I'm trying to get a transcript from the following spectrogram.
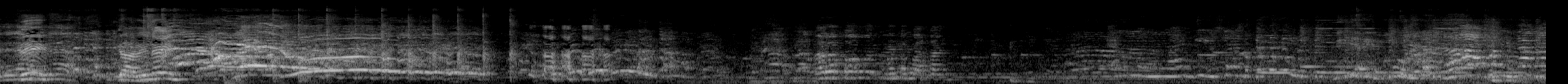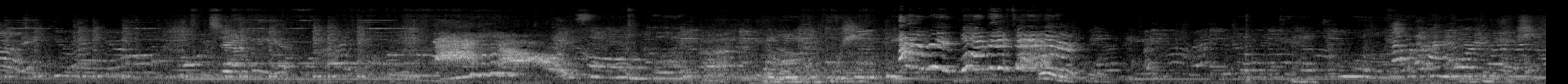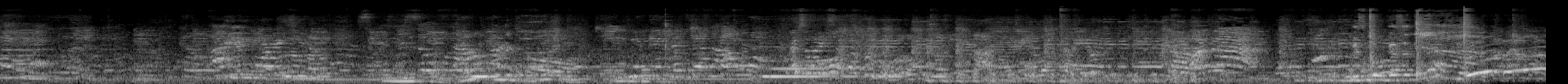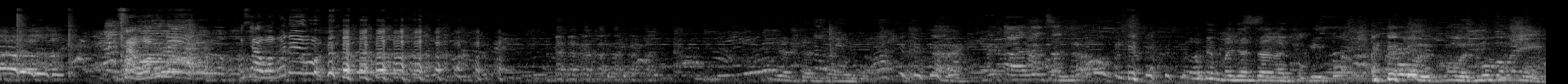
Di, grabe na yun. Para pa ako matapakan. Bisbugasan niya. Asawa ko na! Asawa ko na yun! May talent, Sandro. Ano manyanda lang pukita? Cool, cool. Move away.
